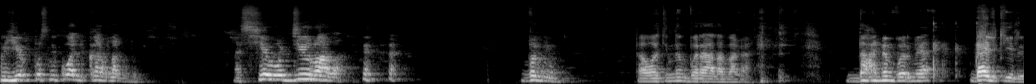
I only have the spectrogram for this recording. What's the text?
एक पासून कॉल करावं लागतो शेवट झिरो आला. बघ मग. तेव्हा ती नंबर आला बघा. दहा नंबर मी डायल केलं.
